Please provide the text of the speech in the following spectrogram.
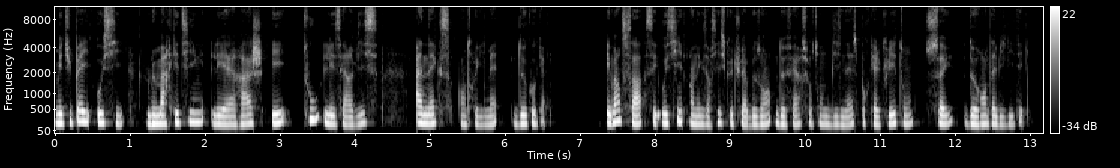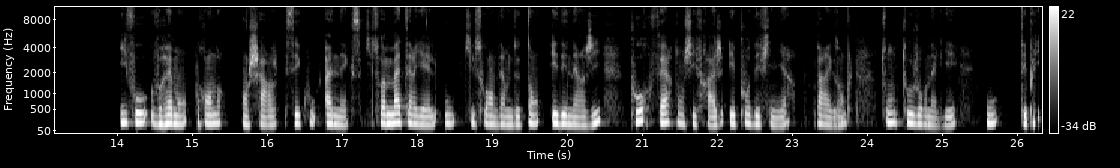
Mais tu payes aussi le marketing, les RH et tous les services annexes, entre guillemets, de coca. Et eh bien ça, c'est aussi un exercice que tu as besoin de faire sur ton business pour calculer ton seuil de rentabilité. Il faut vraiment prendre charge ces coûts annexes, qu'ils soient matériels ou qu'ils soient en termes de temps et d'énergie, pour faire ton chiffrage et pour définir, par exemple, ton taux journalier ou tes prix.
